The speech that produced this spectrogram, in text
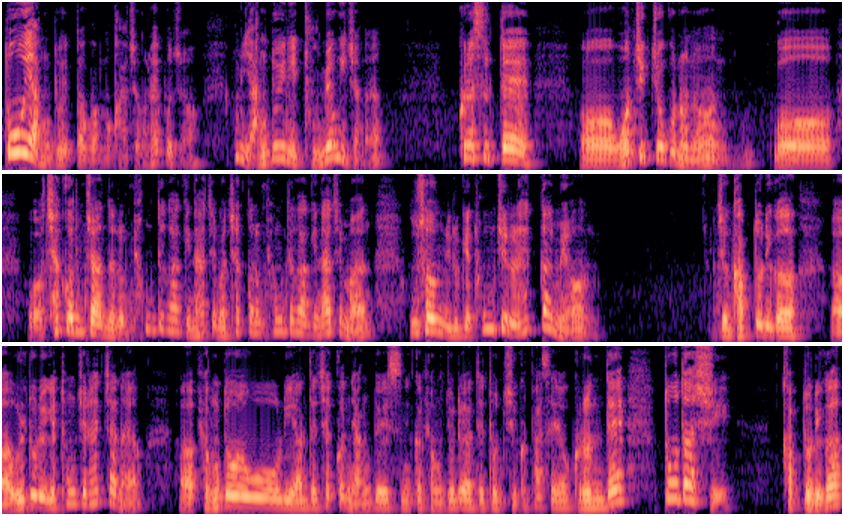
또 양도했다고 한번 가정을 해보죠. 그럼 양도인이 두 명이잖아요. 그랬을 때 어, 원칙적으로는 뭐 어, 채권자들은 평등하긴 하지만 채권은 평등하긴 하지만 우선 이렇게 통지를 했다면 지금 갑돌이가 어, 울돌이에게 통지를 했잖아요. 어, 병돌이한테 채권 양도했으니까 병돌이한테 돈 지급하세요. 그런데 또 다시 갑돌이가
